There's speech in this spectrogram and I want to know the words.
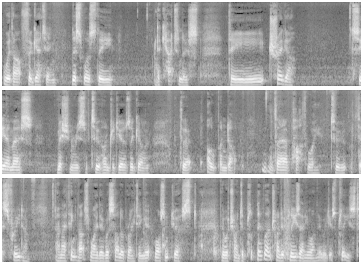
without forgetting. This was the the catalyst the trigger CMS missionaries of 200 years ago that opened up their pathway to this freedom. And I think that's why they were celebrating. It wasn't just they were trying to pl- they weren't trying to please anyone. They were just pleased.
